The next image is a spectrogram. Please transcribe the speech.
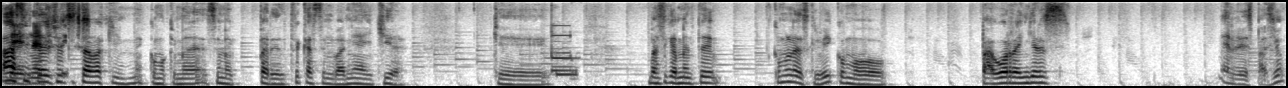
Ah, de sí, de hecho Netflix. estaba aquí. me- como que me- se me perdió entre Castlevania y Chira. Que básicamente, ¿cómo la describí? Como Power Rangers en el espacio.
